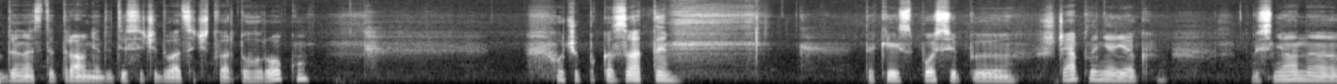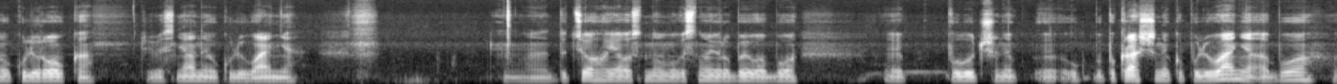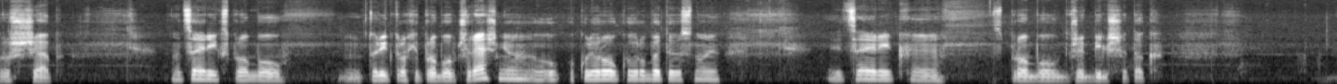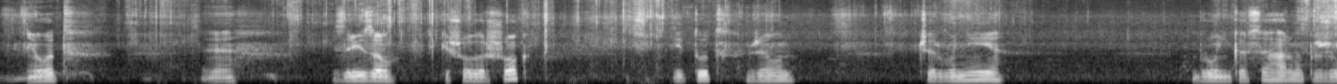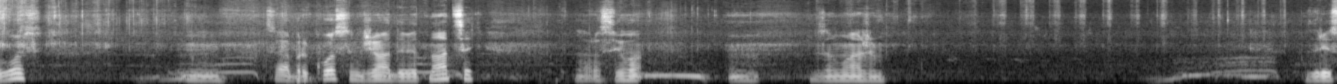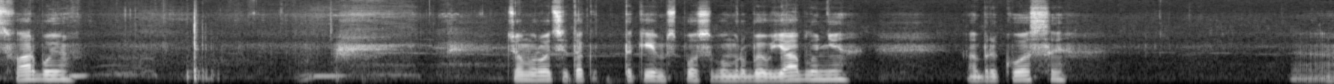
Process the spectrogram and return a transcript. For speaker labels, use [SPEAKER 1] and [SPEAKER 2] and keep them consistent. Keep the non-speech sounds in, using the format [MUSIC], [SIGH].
[SPEAKER 1] 11 травня 2024 року. Хочу показати такий спосіб е, щеплення, як весняна окулюровка чи весняне окулювання. Е, До цього я в основному весною робив або е, получене, покращене копулювання, або розщеп. На цей рік спробував, торік трохи пробував черешню о- окулюровкою робити весною. І цей рік е, спробував вже більше так. І от е, зрізав що вершок. І тут вже он червоніє брунька. Все гарно прижилось. Це абрикос NGA 19. Зараз його замажемо. Зріз фарбою. В цьому році так, таким способом робив яблуні, абрикоси. Е,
